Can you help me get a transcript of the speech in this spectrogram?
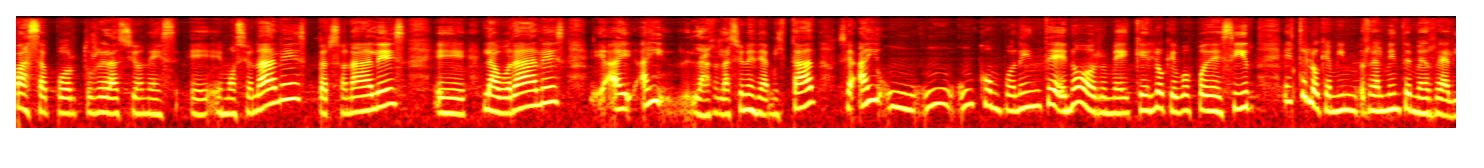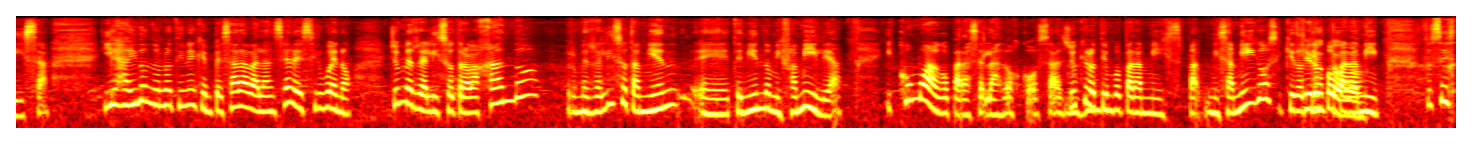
pasa por tus relaciones eh, emocionales, personales, eh, laborales, hay, hay, las relaciones de amistad, o sea, hay un, un, componente enorme que es lo que vos podés decir, esto es lo que a mí realmente me realiza. Y es ahí donde uno tiene que empezar a balancear y decir, bueno, yo me realizo trabajando, pero me realizo también eh, teniendo mi familia. ¿Y cómo hago para hacer las dos cosas? Yo quiero tiempo para mis, mis amigos y quiero, tiempo para mí. Entonces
